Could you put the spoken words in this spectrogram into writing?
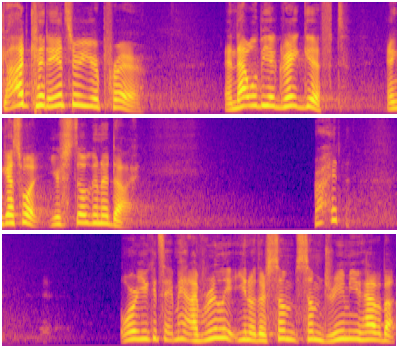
God could answer your prayer, and that will be a great gift. And guess what? You're still going to die, right? Or you could say, man, I really, you know, there's some, some dream you have about,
